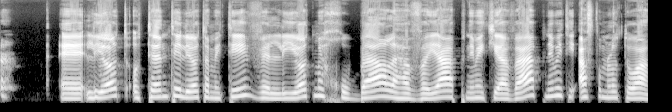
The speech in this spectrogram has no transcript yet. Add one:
אה, להיות אותנטי, להיות אמיתי, ולהיות מחובר להוויה הפנימית, כי ההוויה הפנימית היא אף פעם לא טועה.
